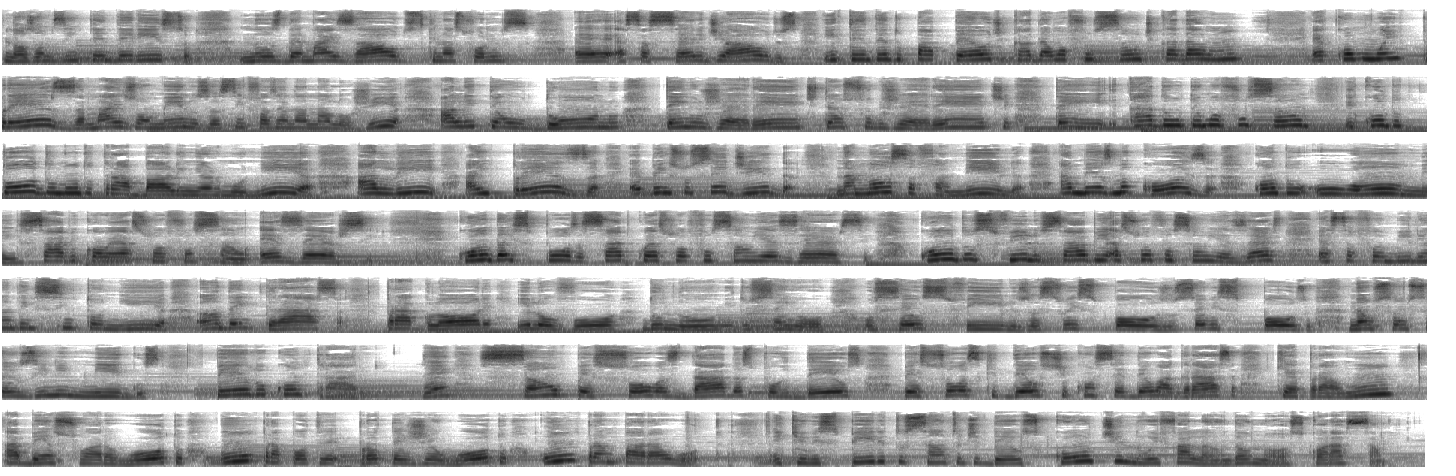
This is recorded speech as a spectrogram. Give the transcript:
Nós vamos entender isso nos demais áudios que nós formos é, essa série de áudios, entendendo o papel de cada um, a função de cada um. É como uma empresa, mais ou menos assim, fazendo analogia. Ali tem o dono, tem o gerente, tem o subgerente, tem cada um tem uma função. E quando todo mundo trabalha em harmonia, ali a empresa é bem sucedida. Na nossa família, a mesma coisa. Quando o homem sabe qual é a sua função função, exerce. Quando a esposa sabe qual é a sua função e exerce. Quando os filhos sabem a sua função e exerce, essa família anda em sintonia, anda em graça, para a glória e louvor do nome do Senhor. Os seus filhos, a sua esposa, o seu esposo não são seus inimigos. Pelo contrário, né? São pessoas dadas por Deus, pessoas que Deus te concedeu a graça, que é para um abençoar o outro, um para proteger o outro, um para amparar o outro. E que o Espírito Santo de Deus continue falando ao nosso coração.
